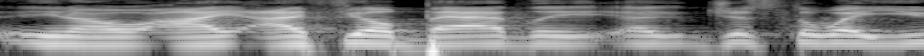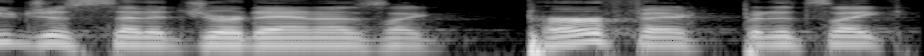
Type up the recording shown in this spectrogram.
you know I I feel badly. Uh, just the way you just said it, Jordana is like perfect, but it's like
